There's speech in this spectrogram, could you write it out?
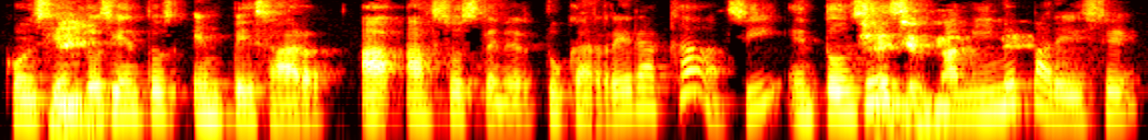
con 100, 200, empezar a, sostener tu carrera acá, ¿sí? Entonces, a mí me parece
